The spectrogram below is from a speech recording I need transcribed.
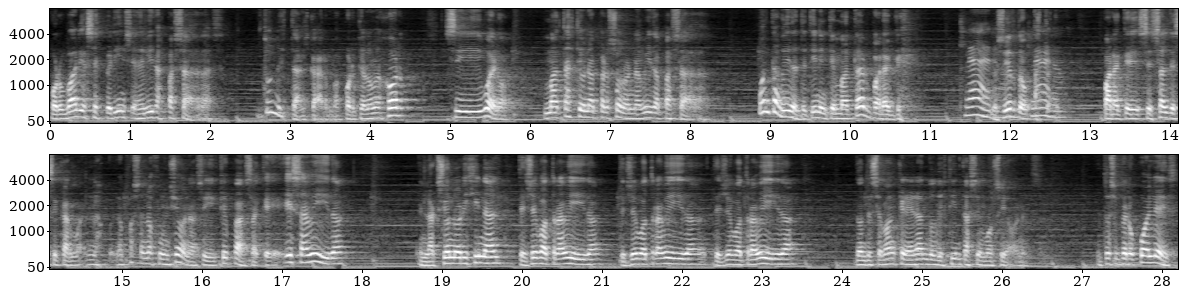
por varias experiencias de vidas pasadas, ¿dónde está el karma? Porque a lo mejor, si, bueno, mataste a una persona en una vida pasada, ¿cuántas vidas te tienen que matar para que... Claro, ¿No es cierto? Claro. para que se salte ese karma. La, cosa no funciona así. ¿Qué pasa? Que esa vida, en la acción original, te lleva a otra vida, te lleva a otra vida, te lleva a otra vida, donde se van generando distintas emociones. Entonces, pero ¿cuál es?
